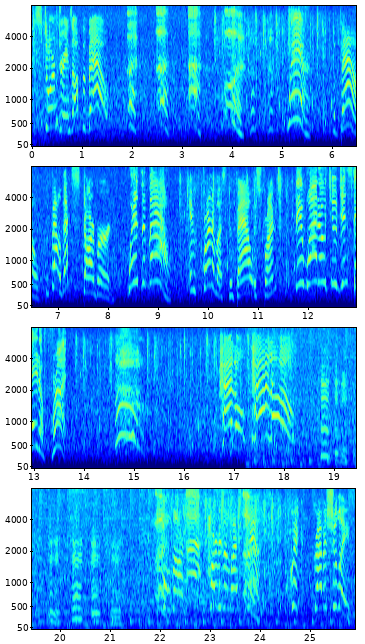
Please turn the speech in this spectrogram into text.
Storm drains off the bow. Uh, uh, uh, uh. Where? The bow. The bow, that's starboard. Where's the bow? In front of us. The bow is front. Then why don't you just say the front? paddle! Paddle! Hold on. Harvey's our last chance. Quick, grab his shoelace.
